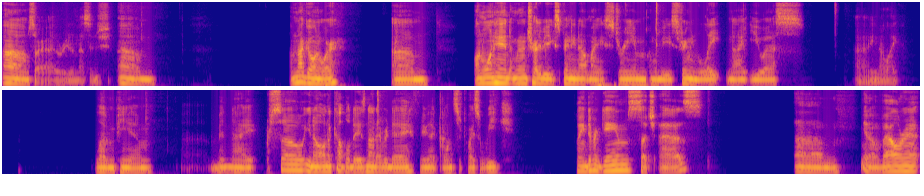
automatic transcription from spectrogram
Uh, I'm sorry, I read a message. Um, I'm not going anywhere. Um, on one hand, I'm going to try to be expanding out my stream. I'm going to be streaming late night US, uh, you know, like 11 p.m., uh, midnight or so, you know, on a couple days, not every day, maybe like once or twice a week. Playing different games such as, um, you know, Valorant,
